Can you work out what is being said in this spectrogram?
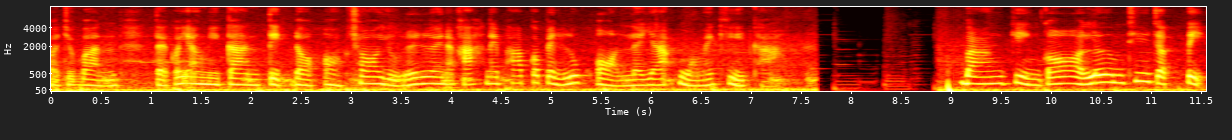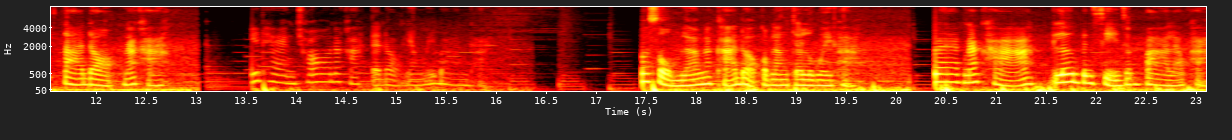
ปัจจุบัน แต่ก็ยังมีการติดดอกออกช่ออยู่เรื่อยๆนะคะ ในภาพก็เป็นลูกอ่อนระยะหัวไม้ขีดค่ะ บางกิ่งก็เริ่มที่จะปิตาดอกนะคะนี่แทงช่อนะคะ แต่ดอกยังไม่บานค่ะผสมแล้วนะคะ ดอกกำลังจะโรยค่ะ แรกนะคะ เริ่มเป็นสีจำปาแล้วค่ะ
